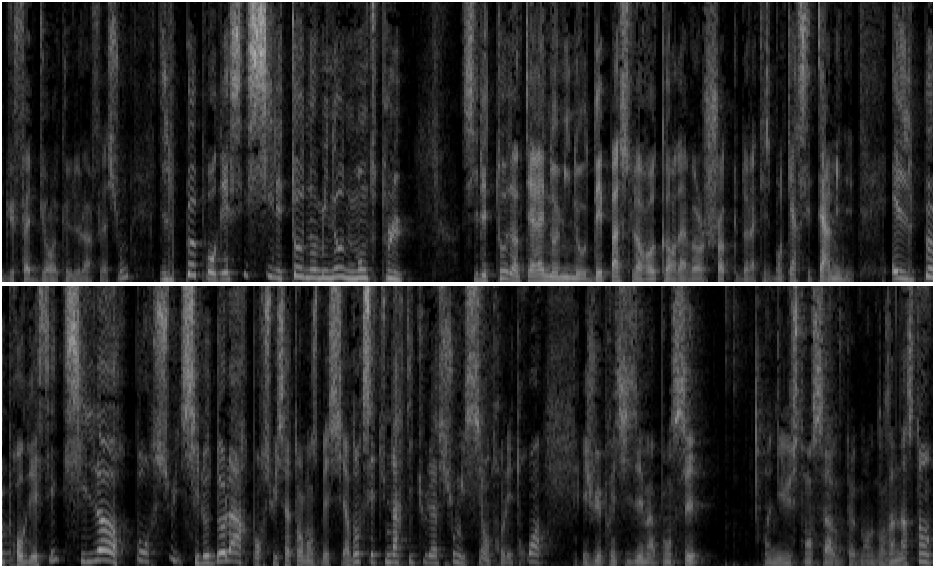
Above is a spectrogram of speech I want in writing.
du fait du recul de l'inflation, il peut progresser si les taux nominaux ne montent plus. Si les taux d'intérêt nominaux dépassent leur record d'avant le choc de la crise bancaire, c'est terminé. Et il peut progresser si l'or poursuit, si le dollar poursuit sa tendance baissière. Donc c'est une articulation ici entre les trois. Et je vais préciser ma pensée en illustrant ça dans, un instant.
